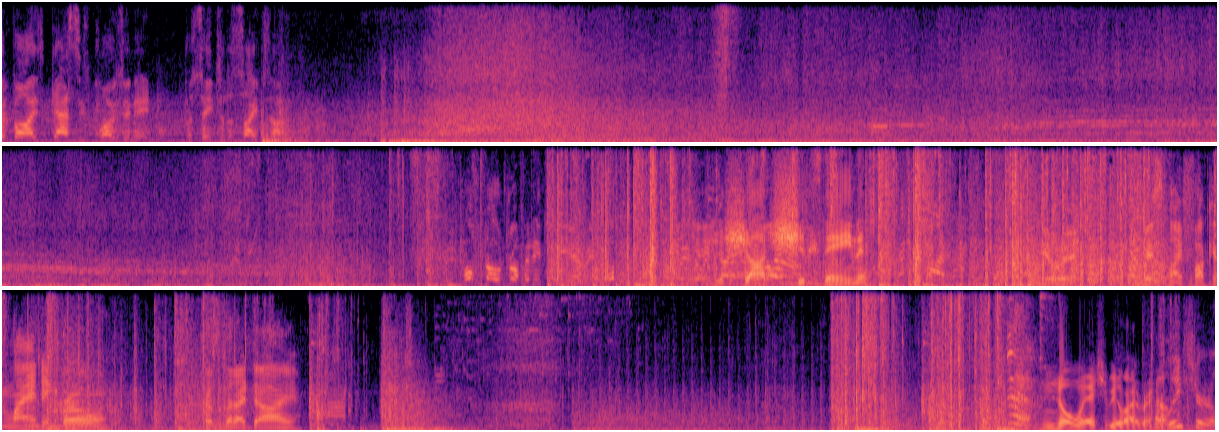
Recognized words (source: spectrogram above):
advised, gas is closing in. Proceed to the safe zone. Hostile dropping into the area. What? Good shot, shit stain. I knew it. I missed my fucking landing, bro. Because of that, I die. No way I should be alive right now. At least you're.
